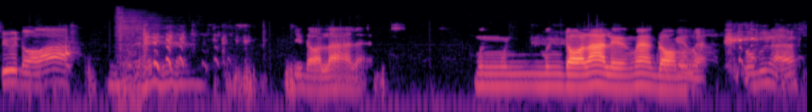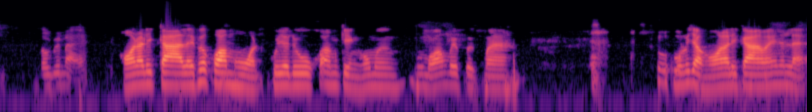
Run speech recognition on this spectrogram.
ชื่อดอลล่าร์ชื่อดอลล่าร์แหละ มึงมึงดอลล่าร์เริงมากดอมมึงอะลงที่ไหนลงที่ไหนหอนาฬิกาเลยเพื่อความโหดกูจะดูความเก่งของมึงมึงบอกว่ามึงไปฝึกมามึงรู้จักหอนาฬิกาไหมนั่นแหละ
